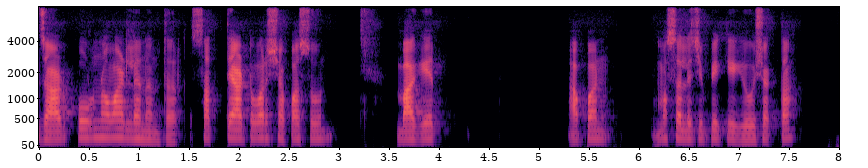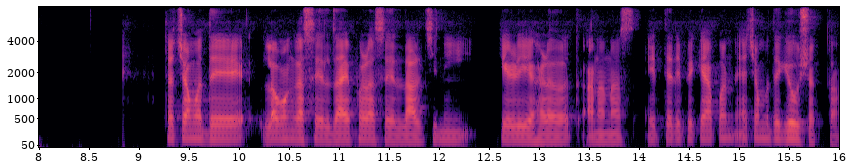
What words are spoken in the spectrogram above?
झाड पूर्ण वाढल्यानंतर सात ते आठ वर्षापासून बागेत आपण मसाल्याची पिके घेऊ शकता. त्याच्यामध्ये लवंग असेल जायफळ असेल दालचिनी केळी हळद अननस इत्यादी पिके आपण याच्यामध्ये घेऊ शकता.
